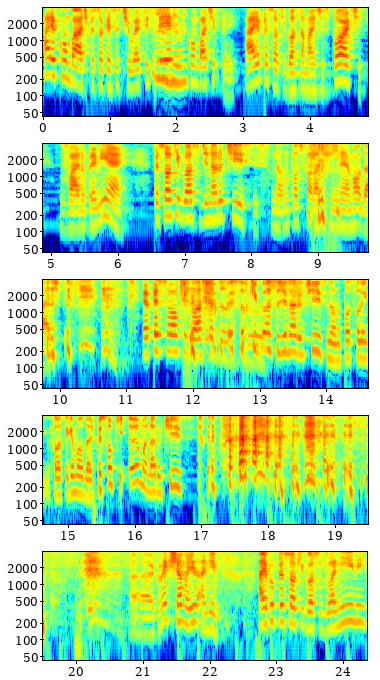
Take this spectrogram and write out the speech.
Aí o combate, o pessoal quer assistir o UFC, Uhum. combate play. Aí o pessoal que gosta mais de esporte, vai no Premiere. Pessoal que gosta de narutices, não, não posso falar assim, né, é maldade. É o pessoal que gosta dos... O pessoal que dos- gosta de Narutice, não, não posso falar, falar assim que é maldade. O pessoal que ama Narutice. Ah, como é que chama isso? Anime. Aí pro pessoal que gosta do anime,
